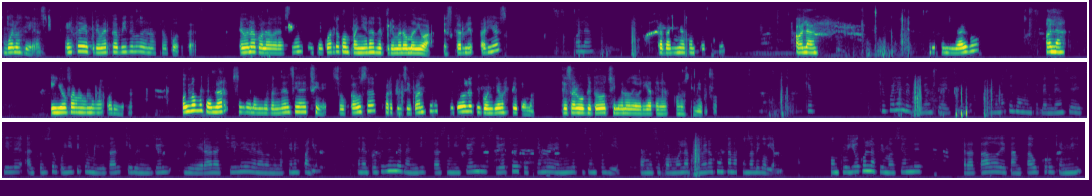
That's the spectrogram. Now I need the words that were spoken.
Buenos días. Este es el primer capítulo de nuestro podcast. Es una colaboración entre cuatro compañeras del primero medio A: Scarlett Arias, Hola. Catalina Campesino, Hola. Cristian Hidalgo Hola. y yo, Fernanda Orellana. Hoy vamos a hablar sobre la independencia de Chile, sus causas, participantes y todo lo que conlleva este tema, que es algo que todo chileno debería tener conocimiento. ¿Qué, fue la independencia de Chile? Se conoce como independencia de Chile al proceso político y militar que permitió liberar a Chile de la dominación española. En el proceso independentista se inició el 18 de septiembre de 1810, cuando se formó la primera Junta Nacional de Gobierno. Concluyó con la firmación del Tratado de Tantauco que en mil-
